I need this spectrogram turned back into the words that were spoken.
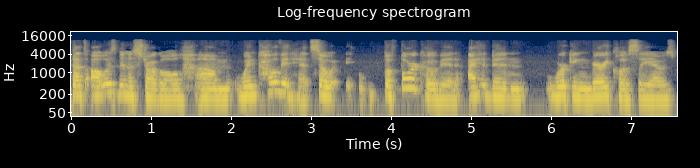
that's always been a struggle. Um, when COVID hit, so before COVID, I had been working very closely. I was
